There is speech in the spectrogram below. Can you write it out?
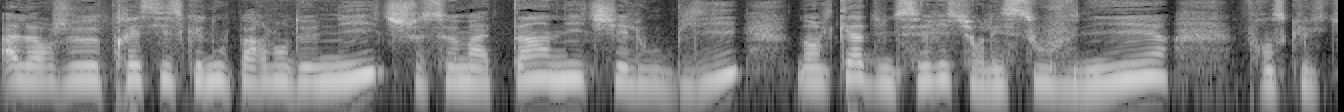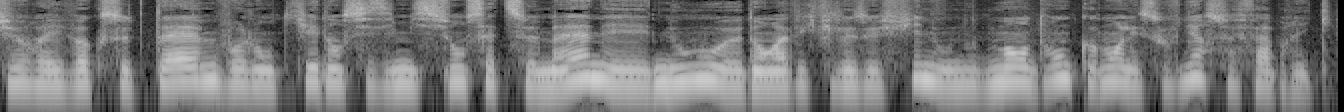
Alors je précise que nous parlons de Nietzsche ce matin, Nietzsche et l'oubli, dans le cadre d'une série sur les souvenirs. France Culture évoque ce thème volontiers dans ses émissions cette semaine et nous, euh, dans Avec Philosophie, nous nous demandons comment les souvenirs se fabriquent.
